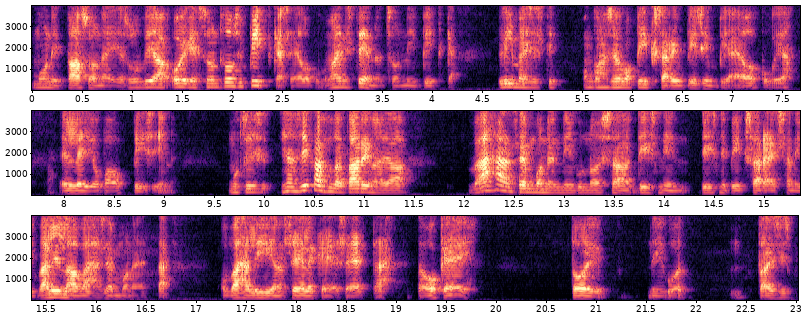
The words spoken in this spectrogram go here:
monitasoinen ja se on vielä oikeasti, se on tosi pitkä se elokuva. Mä en edes tiennyt, että se on niin pitkä. Ilmeisesti onkohan se jopa Pixarin pisimpiä elokuvia, ellei jopa ole pisin. Mutta siis ihan sika hyvä tarina ja vähän semmoinen niin kuin noissa Disney, Disney-Pixareissa, niin välillä on vähän semmoinen, että on vähän liian selkeä se, että, että okei, toi, niin kuin, tai siis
